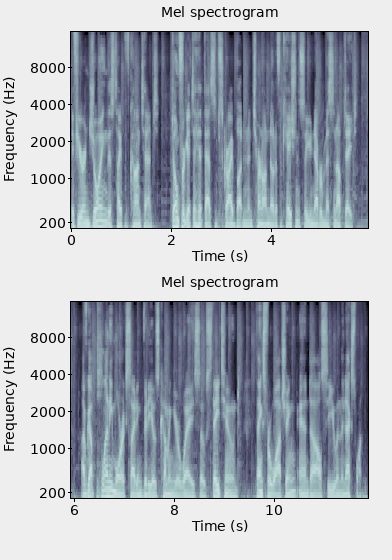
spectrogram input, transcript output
If you're enjoying this type of content, don't forget to hit that subscribe button and turn on notifications so you never miss an update. I've got plenty more exciting videos coming your way, so stay tuned. Thanks for watching, and uh, I'll see you in the next one.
